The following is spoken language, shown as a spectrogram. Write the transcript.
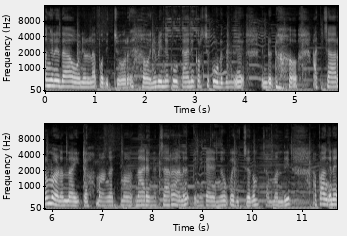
അങ്ങനെ ഇതാ ഓനുള്ള പൊതിച്ചോറ്. ഓന് പിന്നെ കൂട്ടാൻ കുറച്ച് കൂടുതൽ ഉണ്ട് കേട്ടോ അച്ചാറും വേണമെന്നായിട്ടോ. മാങ്ങ നാരങ്ങച്ചാറാണ്. പിന്നെ കിഴങ്ങ് പൊരിച്ചതും ചമ്മന്തിയും. അപ്പോൾ അങ്ങനെ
